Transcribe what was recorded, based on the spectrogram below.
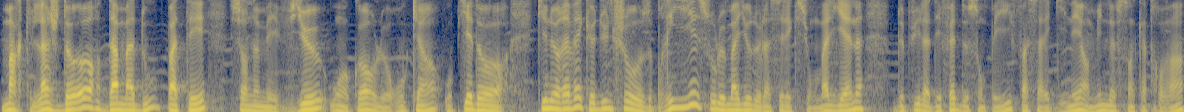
marque l'âge d'or d'Amadou Paté, surnommé Vieux ou encore le Rouquin au pied d'or, qui ne rêvait que d'une chose, briller sous le maillot de la sélection malienne depuis la défaite de son pays face à la Guinée en 1980,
